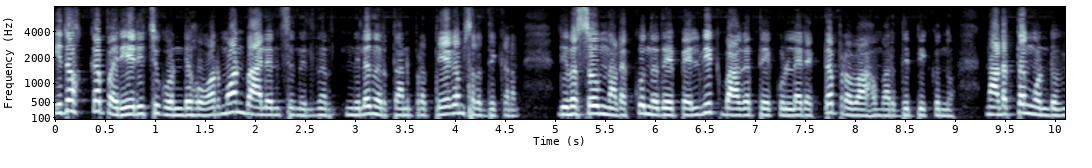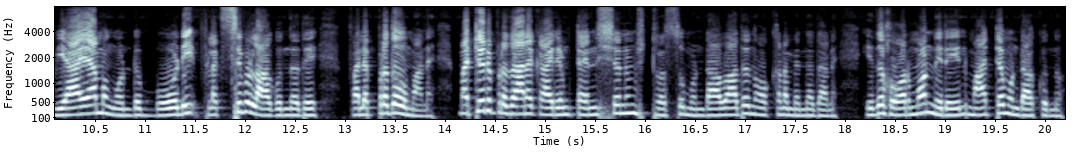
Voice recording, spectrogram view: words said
ഇതൊക്കെ പരിഹരിച്ചുകൊണ്ട് ഹോർമോൺ ബാലൻസ് നിലനിർത്താൻ പ്രത്യേകം ശ്രദ്ധിക്കണം. ദിവസവും നടക്കുന്നത് പെൽവിക് ഭാഗത്തേക്കുള്ള രക്തപ്രവാഹം വർദ്ധിപ്പിക്കുന്നു. നടത്തം കൊണ്ടും വ്യായാമം കൊണ്ടും ബോഡി ഫ്ലെക്സിബിൾ ആകുന്നത് ഫലപ്രദവുമാണ്. മറ്റൊരു പ്രധാന കാര്യം ടെൻഷനും സ്ട്രെസ്സും ഉണ്ടാവാതെ നോക്കണം എന്നതാണ്. ഇത് ഹോർമോൺ നിലയിൽ മാറ്റമുണ്ടാക്കുന്നു.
